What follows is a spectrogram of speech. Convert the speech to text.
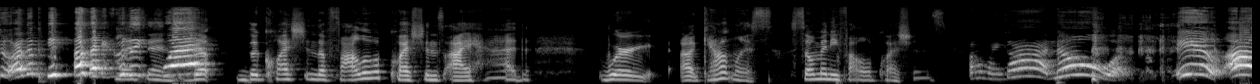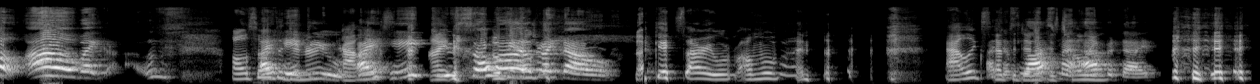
to other people? Like, Listen, like what? the the question, the follow up questions I had were uh, countless. So many follow up questions. Oh my god, no! Ew! Oh, oh my god! Also, I the hate dinner, you. Alex, I hate I you so Okay, much okay. right now. okay, sorry, I'll move on. Alex I at the dinner is my telling appetite.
